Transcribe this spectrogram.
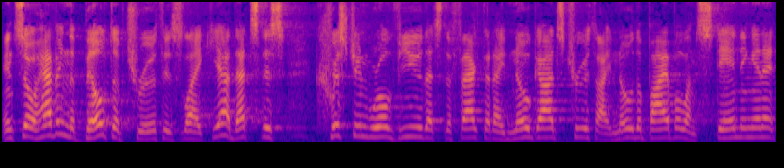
And so having the belt of truth is like, yeah, that's this Christian worldview. That's the fact that I know God's truth, I know the Bible, I'm standing in it.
